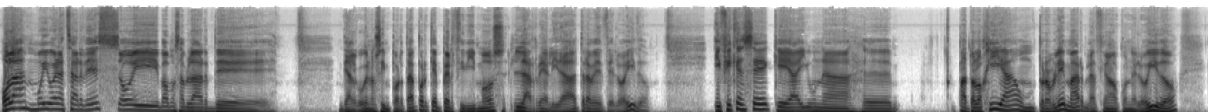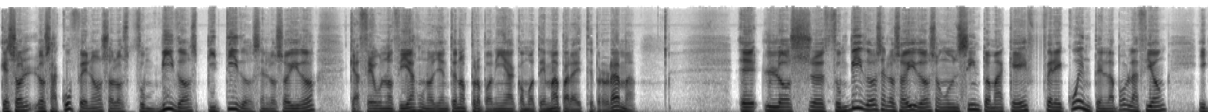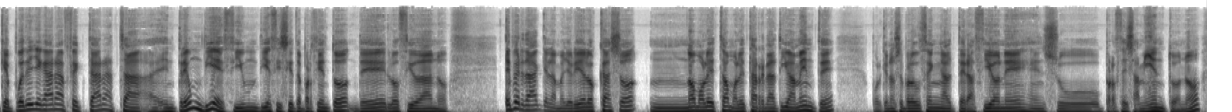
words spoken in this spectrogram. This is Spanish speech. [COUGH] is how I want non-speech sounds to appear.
Hola, muy buenas tardes. Hoy vamos a hablar de, de algo que nos importa porque percibimos la realidad a través del oído. Y fíjense que hay una eh, patología, un problema relacionado con el oído, que son los acúfenos o los zumbidos, pitidos en los oídos, que hace unos días un oyente nos proponía como tema para este programa. Eh, los eh, zumbidos en los oídos son un síntoma que es frecuente en la población y que puede llegar a afectar hasta entre un 10 y un 17% de los ciudadanos. Es verdad que en la mayoría de los casos mm, no molesta o molesta relativamente porque no se producen alteraciones en su procesamiento, ¿no?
